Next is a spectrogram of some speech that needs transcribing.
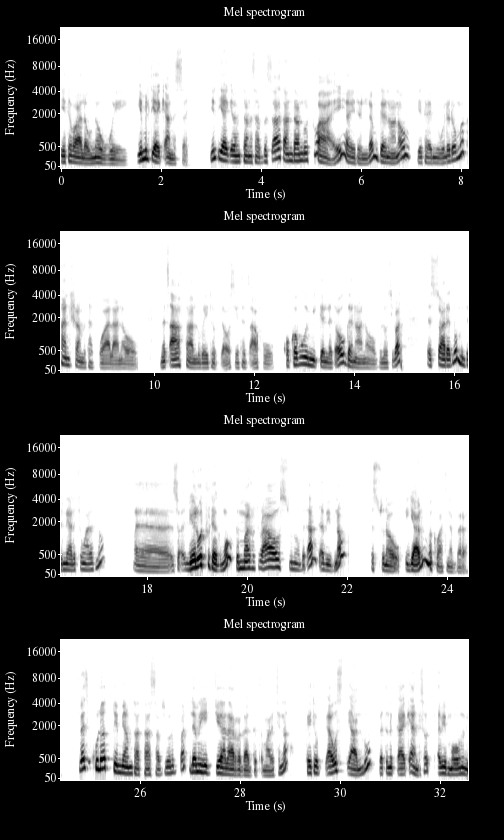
የተባለው ነው ወይ የሚል ጥያቄ አነሳች። ይህን ጥያቄ በምታነሳበት ሰዓት አንዳንዶቹ አይ አይደለም ገና ነው ጌታ የሚወለደውማ ከአንድ ሺህ ዓመታት በኋላ ነው። መጽሐፍት አሉ በኢትዮጵያ ውስጥ የተጻፉ ኮከቡ የሚገለጠው ገና ነው ብሎ ሲሏት እሷ ደግሞ ምንድን ያለችው ማለት ነው። ሌሎቹ ደግሞ ግማሾቹ አዎ እሱ ነው በጣም ጠቢብ ነው እሱ ነው እያሉ ይመክሯት ነበረ። ስለዚህ ሁለቱ የሚያምታታ ሀሳብ ሲሆንባት ለምን ሄጄ አላረጋግጥም አለች እና ከኢትዮጵያ ውስጥ ያሉ በጥንቃቄ አንድ ሰው ጠቢብ መሆኑን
